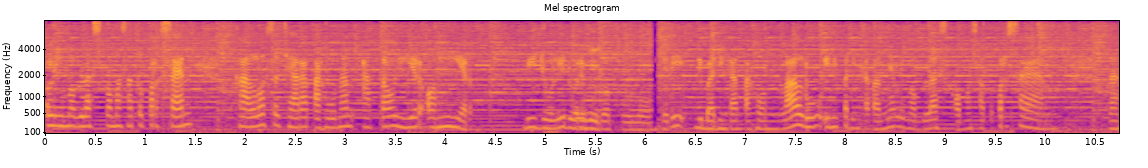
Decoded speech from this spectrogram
15,1 persen kalau secara tahunan atau year on year di Juli 2020. Jadi dibandingkan tahun lalu ini peningkatannya 15,1 persen. Nah,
